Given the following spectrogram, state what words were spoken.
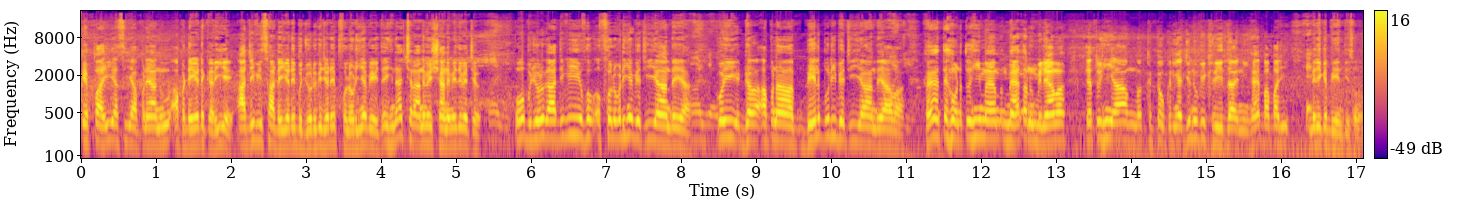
ਕਿ ਭਾਈ ਅਸੀਂ ਆਪਣਿਆਂ ਨੂੰ ਅਪਡੇਟ ਕਰੀਏ। ਅੱਜ ਵੀ ਸਾਡੇ ਜਿਹੜੇ ਬਜ਼ੁਰਗ ਜਿਹੜੇ ਫੁੱਲਵੜੀਆਂ ਵੇਚਦੇ ਸੀ ਨਾ 94 96 ਦੇ ਵਿੱਚ ਉਹ ਬਜ਼ੁਰਗ ਅੱਜ ਵੀ ਫੁੱਲਵੜੀਆਂ ਵੇਚੀ ਜਾਂਦੇ ਆ। ਕੋਈ ਗ- ਆਪਣਾ ਬੇਲਪੂਰੀ ਵੇਚੀ ਜਾਂਦੇ ਆ ਵਾ। ਹੈ ਤੇ ਹੁਣ ਤੁਸੀਂ ਮੈਂ ਮੈਂ ਤੁਹਾਨੂੰ ਮਿਲਿਆ ਵਾ ਤੇ ਤੁਸੀਂ ਆ ਟੋਕਰੀਆਂ ਜਿਹਨੂੰ ਵੀ ਖਰੀਦਦਾ ਨਹੀਂ ਹੈ ਬਾਬਾ ਜੀ ਮੇਰੀ ਇੱਕ ਬੇਨਤੀ ਸੁਣੋ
